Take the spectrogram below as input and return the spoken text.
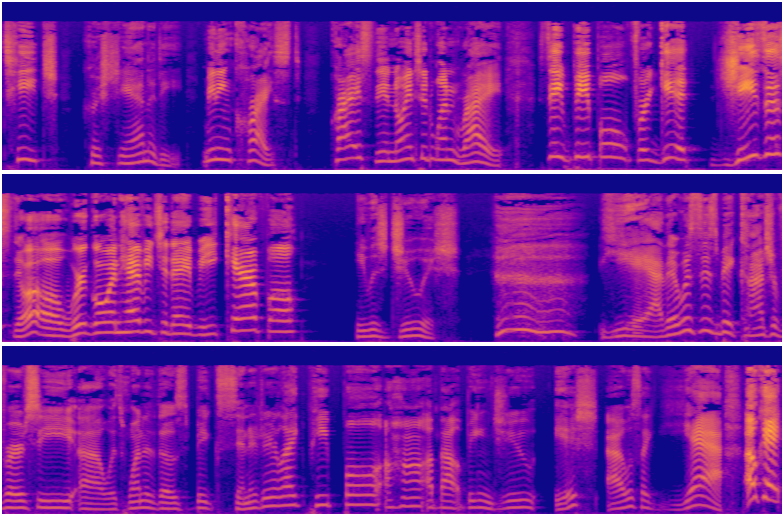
teach Christianity, meaning Christ. Christ, the anointed one, right. See, people forget Jesus. Uh oh, we're going heavy today. Be careful. He was Jewish. Yeah, there was this big controversy uh, with one of those big senator like people, uh huh, about being Jewish. I was like, yeah. Okay,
